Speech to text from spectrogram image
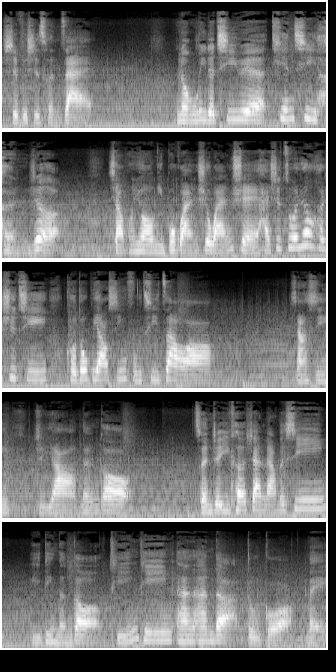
是不是存在，农历的七月天气很热，小朋友，你不管是玩水还是做任何事情，可都不要心浮气躁哦。相信只要能够存着一颗善良的心，一定能够平平安安的度过每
